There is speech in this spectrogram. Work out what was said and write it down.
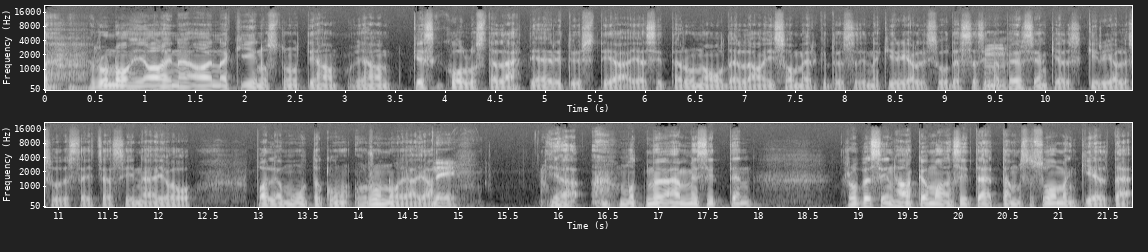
äh, runoihin aina, aina kiinnostunut ihan, ihan keskikoulusta lähtien erityisesti ja, ja sitten runoudella on iso merkitys siinä kirjallisuudessa, siinä mm. persiankielisessä kirjallisuudessa itse asiassa siinä ei ole paljon muuta kuin runoja. Ja, niin. ja, mutta myöhemmin sitten rupesin hakemaan sitä, että tämmöistä suomen kieltä,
